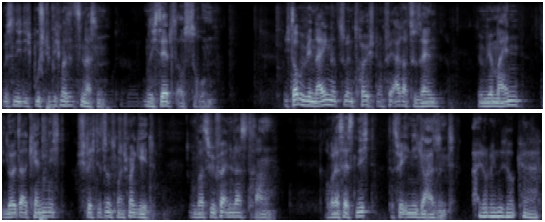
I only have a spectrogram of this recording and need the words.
müssen die dich buchstäblich mal sitzen lassen, um sich selbst auszuruhen. Ich glaube, wir neigen dazu, enttäuscht und verärgert zu sein, wenn wir meinen, die Leute erkennen nicht, wie schlecht es uns manchmal geht und was wir für eine Last tragen. Aber das heißt nicht, dass wir ihnen egal sind. I don't they don't care.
